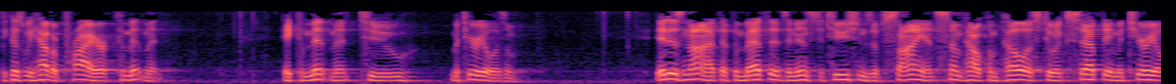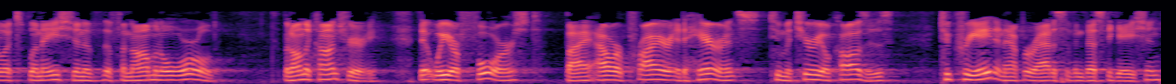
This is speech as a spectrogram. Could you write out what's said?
because we have a prior commitment, a commitment to materialism. It is not that the methods and institutions of science somehow compel us to accept a material explanation of the phenomenal world, but on the contrary, that we are forced by our prior adherence to material causes to create an apparatus of investigation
